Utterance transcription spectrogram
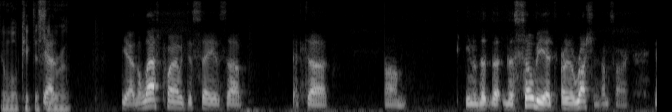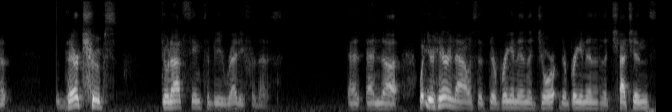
and we'll kick this yeah. thing around. Yeah, the last point I would just say is uh, that uh, um, you know the, the the Soviets or the Russians, I'm sorry, you know, their troops do not seem to be ready for this. And, and uh, what you're hearing now is that they're bringing in the they're bringing in the Chechens,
